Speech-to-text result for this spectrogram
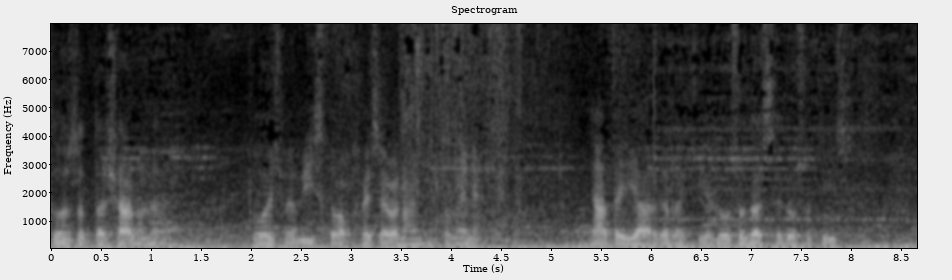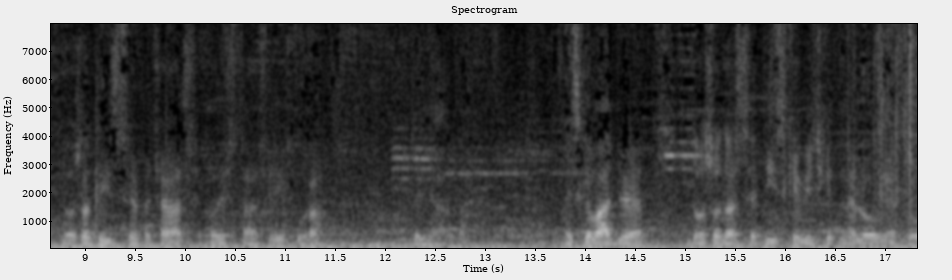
दो सौ सत्तर शामिल हैं। तो इसमें बीस के वक्फे से बनानी है। तो मैंने यहाँ तैयार कर रखी है। 210 से 230 230 से 50 तो इस तरह से ये पूरा तैयार कर इसके बाद जो है 210 से 30 के बीच कितने लोग हैं तो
